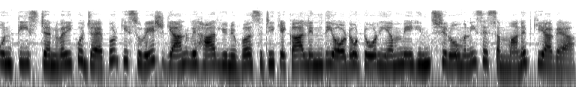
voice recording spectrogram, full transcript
29 जनवरी को जयपुर की सुरेश ज्ञान विहार यूनिवर्सिटी के कालिंदी ऑडिटोरियम में हिंद शिरोमणि से सम्मानित किया गया।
